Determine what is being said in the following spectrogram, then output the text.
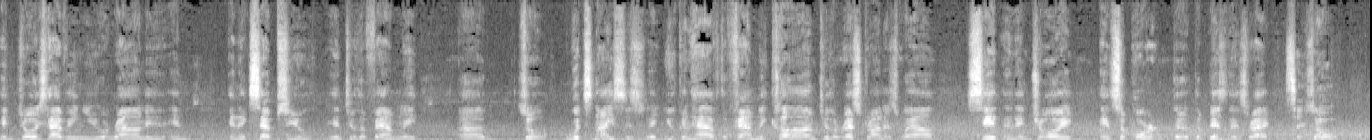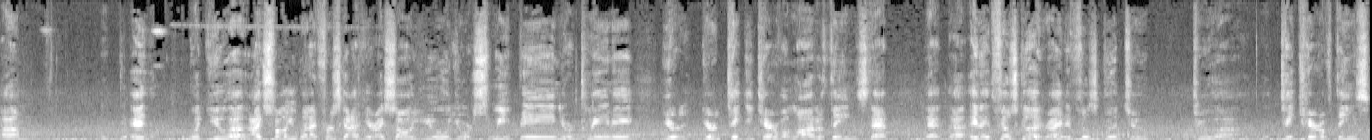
enjoys having you around and, and, and accepts you into the family. Um, so what's nice is that you can have the family come to the restaurant as well, sit and enjoy and support the, the business, right? Sí. So, um, and what you, uh, I saw you when I first got here. I saw you. You were sweeping. You were cleaning. You're you're taking care of a lot of things that that, uh, and it feels good, right? It feels good to to uh, take care of things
